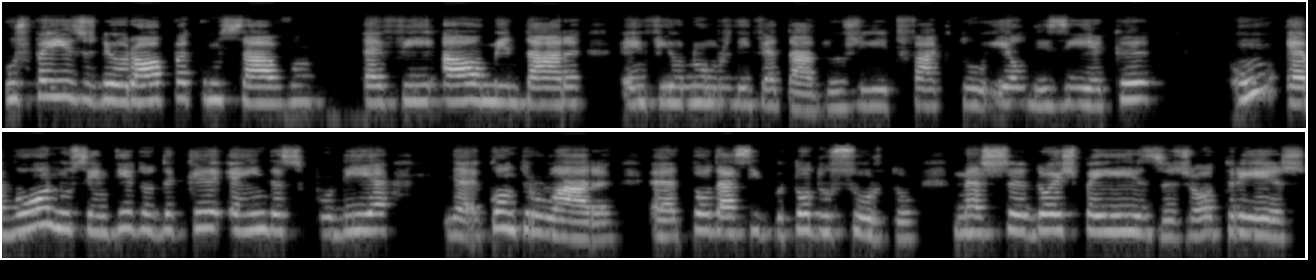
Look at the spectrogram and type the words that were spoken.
os países da Europa começavam a, a aumentar, enfim, o número de infectados. E, de facto, ele dizia que um é bom no sentido de que ainda se podia eh, controlar uh, toda a, todo o surto, mas se dois países ou três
